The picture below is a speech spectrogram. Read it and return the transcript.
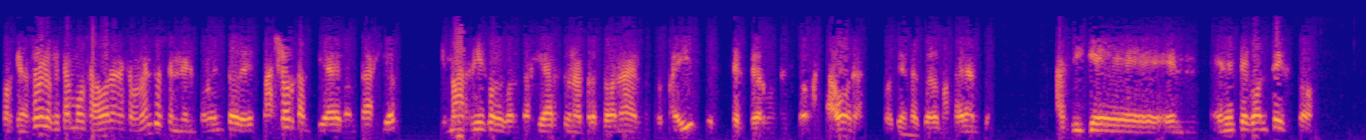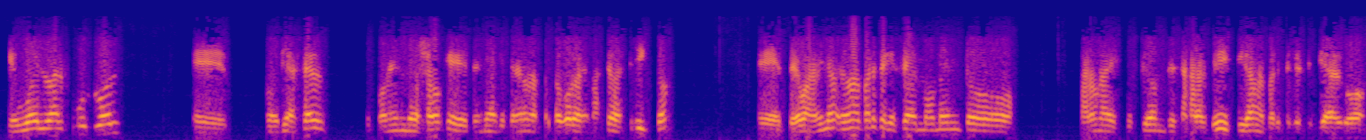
Porque nosotros lo que estamos ahora en este momento es en el momento de mayor cantidad de contagios y más riesgo de contagiarse una persona en nuestro país. Es el peor momento hasta ahora, podría ser peor más adelante. Así que en, en este contexto, que vuelva al fútbol, eh, podría ser, suponiendo yo que tendría que tener unos protocolos demasiado estrictos. Eh, pero bueno, a mí no, no me parece que sea el momento para una discusión de esa característica, me parece que sería algo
